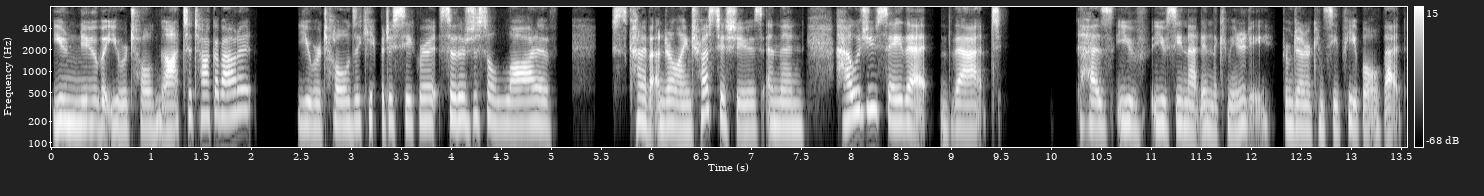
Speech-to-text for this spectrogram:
you knew, but you were told not to talk about it. You were told to keep it a secret. So there's just a lot of just kind of underlying trust issues. And then how would you say that that has you've you've seen that in the community from donor conceived people, that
